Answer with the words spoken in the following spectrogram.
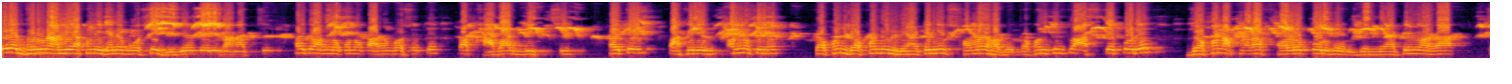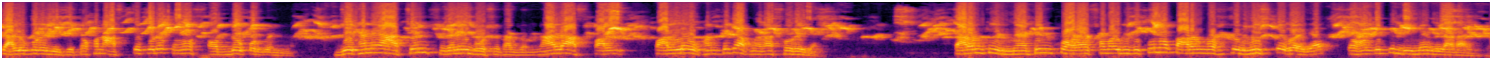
এবার ধরুন আমি এখন এখানে বসে ভিডিও তৈরি বানাচ্ছি, হয়তো অন্য কোনো কারণবশত বা খাবার দিচ্ছি, হয়তো পাখির অন্য কোনো, তখন যখন এই ম্যাটিংয়ের সময় হবে, তখন কিন্তু আস্তে করে যখন আপনারা ফলো করবেন যে ম্যাটিং ওরা চালু করে দিচ্ছে তখন আস্তে করে কোনো শব্দ করবেন না। যেখানে আছেন সেখানেই বসে থাকবেন, নাহলে পারলে ওখান থেকে আপনারা সরে যান। কারণ কি ম্যাটিং করার সময় যদি কোনো কারণবশত মিস্টেক হয়ে যায়, তখন কিন্তু ডিমে ব্লাড আসবে।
